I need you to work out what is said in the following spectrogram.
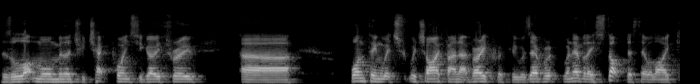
there's a lot more military checkpoints you go through. Uh, one thing which which I found out very quickly was ever whenever they stopped us, they were like,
